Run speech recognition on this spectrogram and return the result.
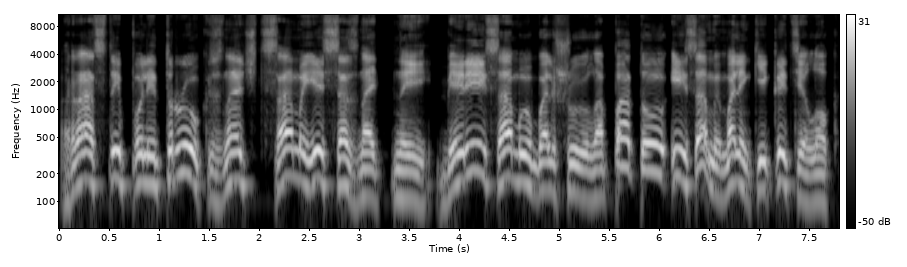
«Раз ты политрук, значит, самый есть сознательный. Бери самую большую лопату и самый маленький котелок.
